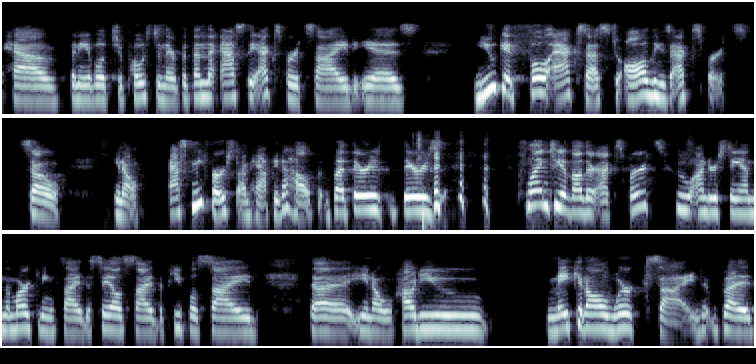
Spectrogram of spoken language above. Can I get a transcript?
have been able to post in there. But then the Ask the Expert side is you get full access to all these experts. So, you know, ask me first. I'm happy to help. But there, there's plenty of other experts who understand the marketing side, the sales side, the people side, the, you know, how do you make it all work side. But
